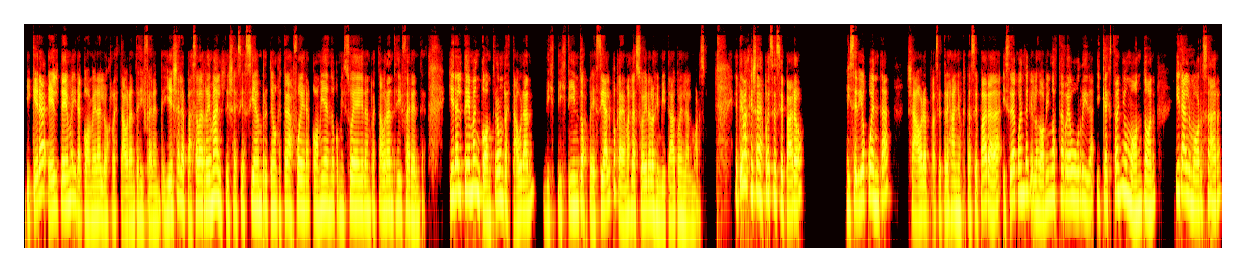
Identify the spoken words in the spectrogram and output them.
Y que era el tema ir a comer a los restaurantes diferentes. Y ella la pasaba re mal. Ella decía, siempre tengo que estar afuera comiendo con mi suegra en restaurantes diferentes. Y era el tema encontrar un restaurante distinto, especial, porque además la suegra los invitaba con el almuerzo. El tema es que ella después se separó y se dio cuenta ya ahora hace tres años que está separada, y se da cuenta que los domingos está reaburrida y que extraña un montón ir a almorzar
